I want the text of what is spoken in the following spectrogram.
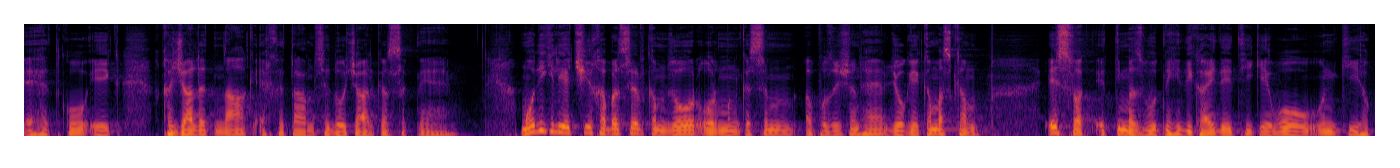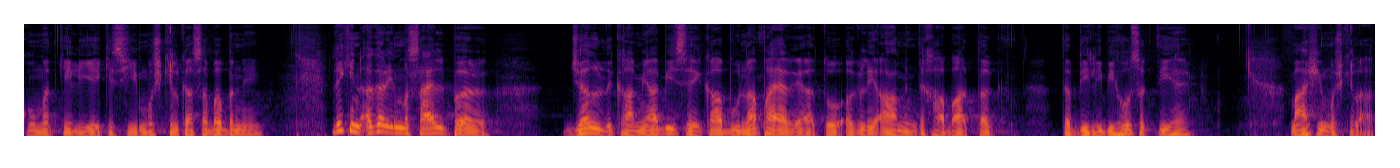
عہد کو ایک خجالت ناک اختتام سے دو چار کر سکتے ہیں۔ مودی کے لیے اچھی خبر صرف کمزور اور منقسم اپوزیشن ہے جو کہ کم از کم اس وقت اتنی مضبوط نہیں دکھائی دیتی کہ وہ ان کی حکومت کے لیے کسی مشکل کا سبب بنے۔ لیکن اگر ان مسائل پر جلد کامیابی سے قابو نہ پایا گیا تو اگلے عام انتخابات تک تبدیلی بھی ہو سکتی ہے۔ معاشی مشکلات۔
